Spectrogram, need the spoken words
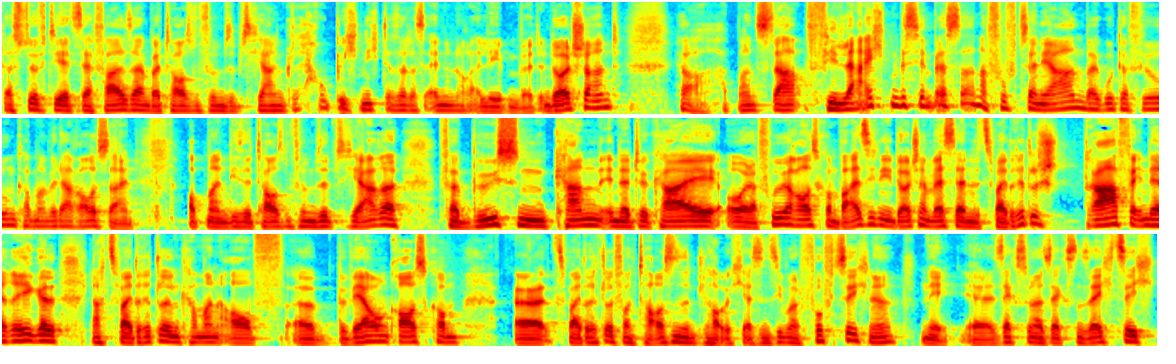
Das dürfte jetzt der Fall sein. Bei 1075 Jahren glaube ich nicht, dass er das Ende noch erleben wird. In Deutschland ja, hat man es da vielleicht ein bisschen besser. Nach 15 Jahren bei guter Führung kann man wieder raus sein. Ob man diese 1075 Jahre verbüßen kann in der Türkei oder früher rauskommt, weiß ich nicht. In Deutschland wäre es ja eine Zweidrittelstrafe in der Regel. Nach zwei Dritteln kann man auf äh, Bewährung Erfahrung rauskommen. Äh, zwei Drittel von 1000 sind, glaube ich, ja, sind 750, ne? Nee, äh, 666.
